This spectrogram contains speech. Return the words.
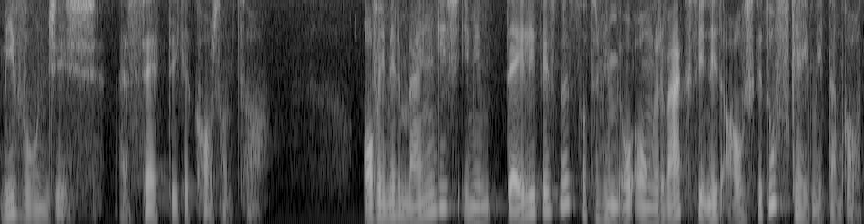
Mein Wunsch ist, einen sättigen Gehorsam zu haben. Auch wenn wir manchmal in meinem Daily Business oder in unterwegs sind, nicht alles aufgeben mit dem Gott.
